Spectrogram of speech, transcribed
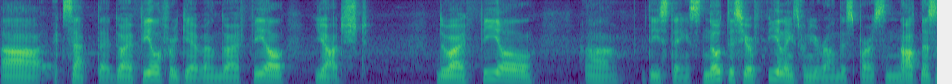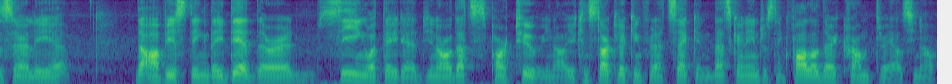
uh, accepted? Do I feel forgiven? Do I feel judged? Do I feel uh, these things? Notice your feelings when you're around this person, not necessarily uh, the obvious thing they did or seeing what they did you know that's part two you know you can start looking for that second. That's kind of interesting. Follow their crumb trails you know.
